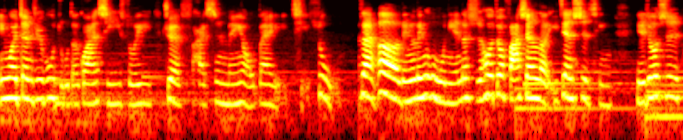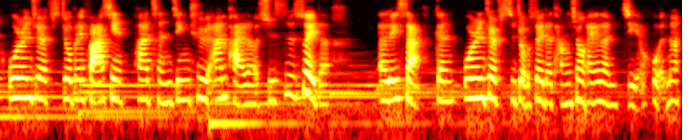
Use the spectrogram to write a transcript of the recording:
因为证据不足的关系，所以 Jeff 还是没有被起诉。在二零零五年的时候，就发生了一件事情，也就是 Warren Jeffs 就被发现，他曾经去安排了十四岁的 Elisa 跟 Warren Jeffs 十九岁的堂兄 Alan 结婚。那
